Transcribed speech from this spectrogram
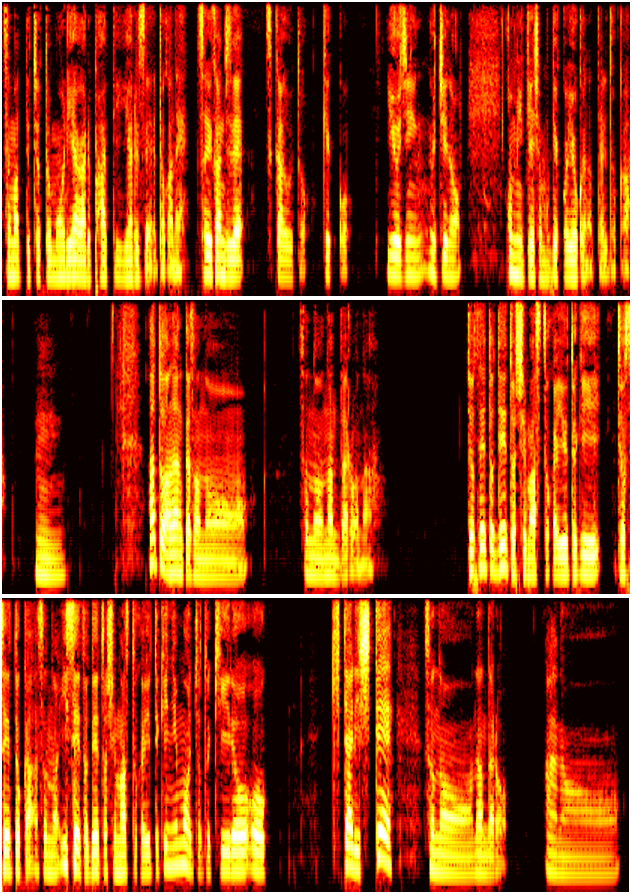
集まってちょっと盛り上がるパーティーやるぜとかね、そういう感じで使うと結構友人うちのコミュニケーションも結構良くなったりとか、うん。あとはなんかその、そのなんだろうな。女性とデートしますとかいう時、女性とか、その異性とデートしますとかいう時にも、ちょっと黄色を着たりして、その、なんだろう、あのー、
